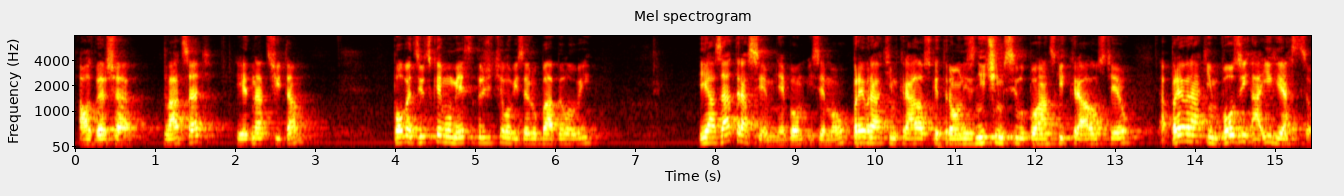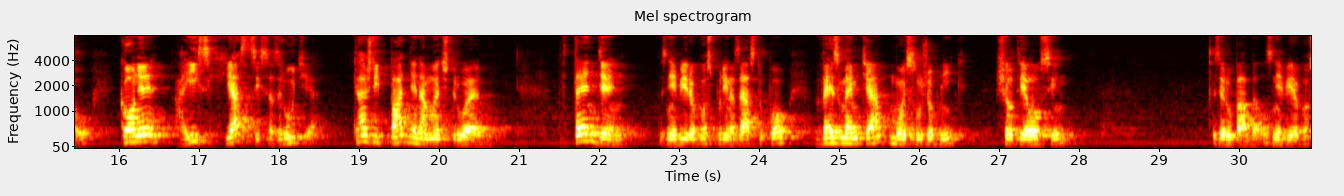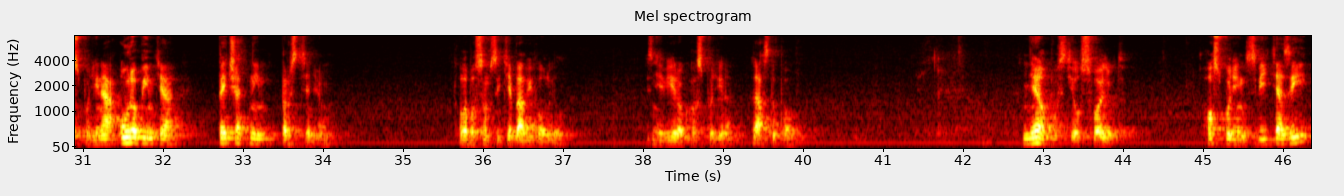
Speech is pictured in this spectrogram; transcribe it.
A od verša 21 čítam. Povedz judskému miestodržiteľovi Zerubábelovi, ja zatrasiem nebom i zemou, prevrátim kráľovské tróny, zničím silu pohanských kráľovstiev a prevrátim vozy a ich jazdcov. Kone a ich jazdci sa zrútia. Každý padne na meč druhého. V ten deň znie výrok hospodina zástupov, vezmem ťa, môj služobník, Šeltielov syn, Zerubabel, znie výrok hospodina, a urobím ťa pečatným prstenom, lebo som si teba vyvolil, znie výrok hospodina zástupov. Neopustil svoj ľud. Hospodin zvíťazí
